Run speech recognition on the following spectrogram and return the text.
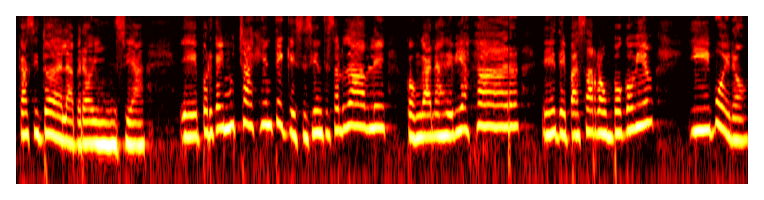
casi toda la provincia? Eh, porque hay mucha gente que se siente saludable, con ganas de viajar, eh, de pasarla un poco bien, y bueno,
